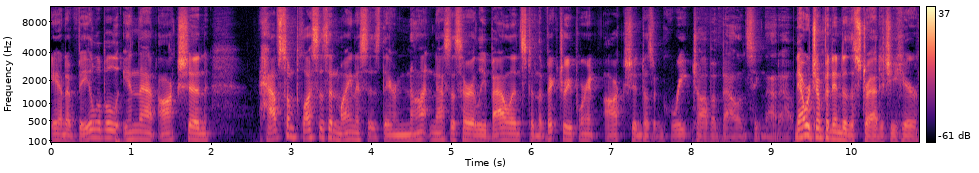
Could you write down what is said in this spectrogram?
and available in that auction have some pluses and minuses. They're not necessarily balanced, and the Victory Point auction does a great job of balancing that out. Now we're jumping into the strategy here.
